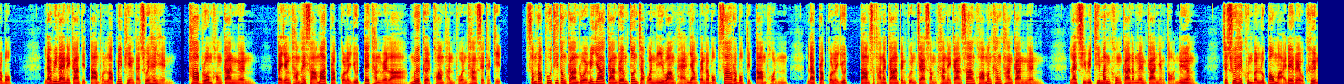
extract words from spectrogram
ระบบ และวินัยในการติดตามผลลัพธ์ไม่เพียงแต่ช่วยให้เห็น ภาพรวมของการเงิน แต่ยังทำให้สามารถปรับกลยุทธ์ได้ทันเวลาเมื่อเกิดความผันผวนทางเศรษฐกิจ สำหรับผู้ที่ต้องการรวยไม่ยากการเริ่มต้นจากวันนี้วางแผนอย่างเป็นระบบสร้างระบบติดตามผล และปรับกลยุทธ์ตามสถานการณ์เป็นกุญแจสำคัญในการสร้างความมั่งคั่งทางการเงิน และชีวิตที่มั่นคงการดำเนินการอย่างต่อเนื่อง จะช่วยให้คุณบรรลุเป้าหมายได้เร็วขึ้น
